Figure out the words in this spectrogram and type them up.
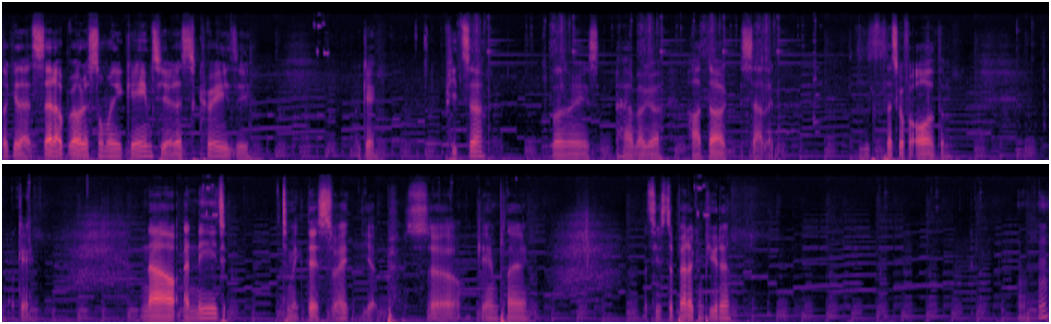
Look at that setup, bro. There's so many games here. That's crazy. Okay. Pizza, bolognese, hamburger, hot dog, salad. Let's go for all of them. Now I need to make this, right? Yep. So gameplay. Let's use the better computer. Mhm.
